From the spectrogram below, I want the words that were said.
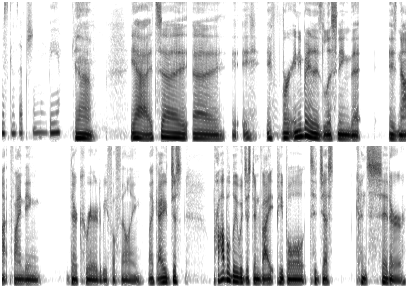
misconception, maybe. Yeah. Yeah. It's, uh, uh, i- if for anybody that is listening that is not finding their career to be fulfilling, like I just probably would just invite people to just consider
